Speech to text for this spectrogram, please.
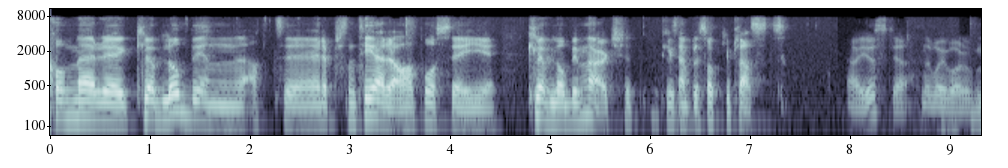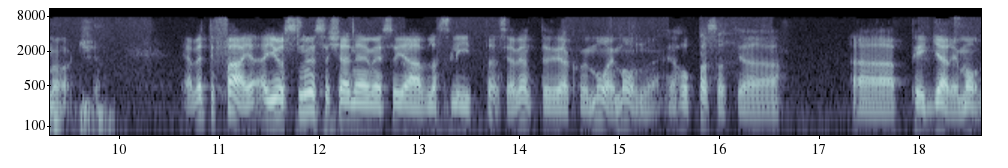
Kommer eh, klubblobbyn att eh, representera och ha på sig klubblobby-merch? Till exempel sockerplast. Ja, just det. Det var ju vår merch. Jag vet inte fan, just nu så känner jag mig så jävla sliten så jag vet inte hur jag kommer må imorgon. Men jag hoppas att jag är piggare imorgon.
